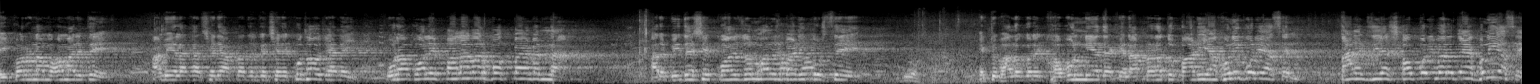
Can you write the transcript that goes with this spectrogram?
এই করোনা মহামারীতে আমি এলাকা ছেড়ে আপনাদেরকে ছেড়ে কোথাও যাই নাই। ওরা বলে পালাবার পথ পাবেন না। আর বিদেশে কয়জন মানুষ বাড়ি করছে? একটু ভালো করে খবর নিয়ে দেখেন। আপনারা তো বাড়ি এখনই করে আছেন। তারেক জিয়া সপরিবারে তো এখনই আছে।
